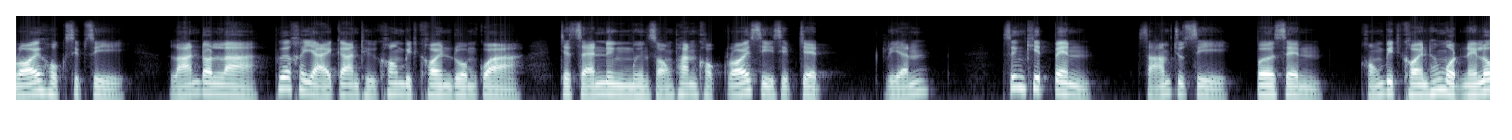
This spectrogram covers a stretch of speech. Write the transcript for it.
264 ล้านดอลลาร์ เพื่อขยายการถือครองบิตคอยน์รวมกว่า 712,647 เหรียญ ซึ่งคิดเป็น 3.4%ของบิตคอยน์ทั้งหมดในโล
